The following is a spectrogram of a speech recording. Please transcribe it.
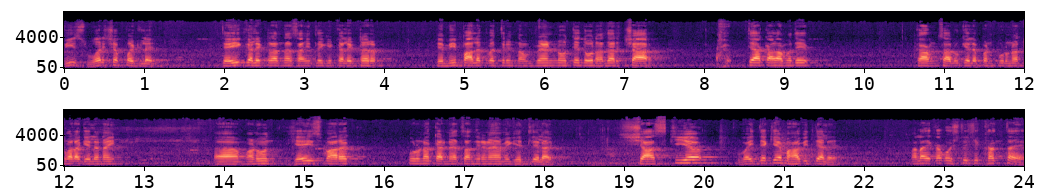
वीस वर्ष पडलं आहे तेही कलेक्टरांना सांगितले की कलेक्टर हे मी पालकमंत्री नव्याण्णव ते दोन हजार चार त्या काळामध्ये काम चालू केलं पण पूर्णत्वाला गेलं नाही. म्हणून हेही स्मारक पूर्ण करण्याचा निर्णय आम्ही घेतलेला आहे. शासकीय वैद्यकीय महाविद्यालय मला एका गोष्टीची खंत आहे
